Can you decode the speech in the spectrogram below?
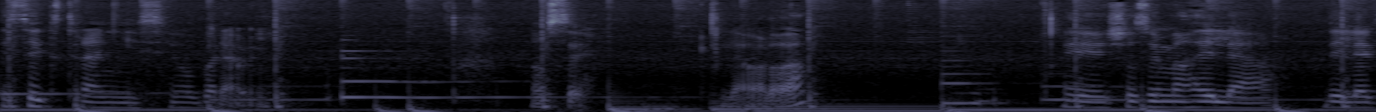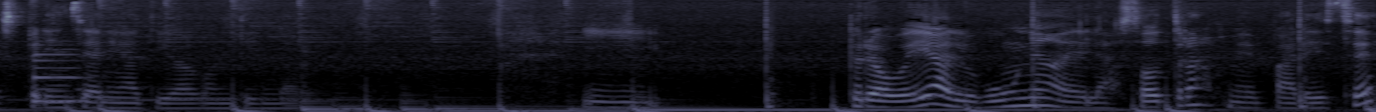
es extrañísimo para mí. No sé, la verdad. Eh, yo soy más de la, de la experiencia negativa con Tinder. Y probé alguna de las otras, me parece.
